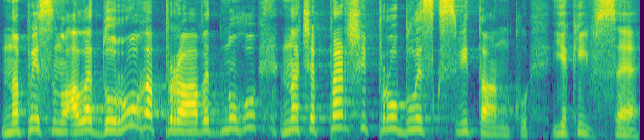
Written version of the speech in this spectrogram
Написано, але дорога праведного, наче перший проблиск світанку, який все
